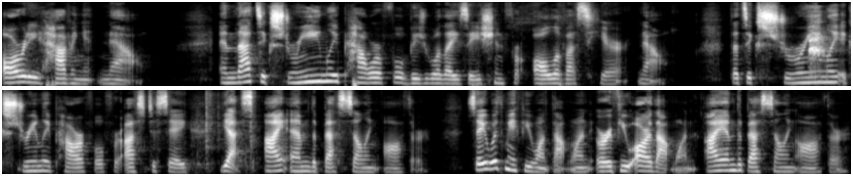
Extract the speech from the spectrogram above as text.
already having it now. And that's extremely powerful visualization for all of us here now. That's extremely, extremely powerful for us to say, yes, I am the best selling author. Say it with me if you want that one, or if you are that one. I am the best selling author.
